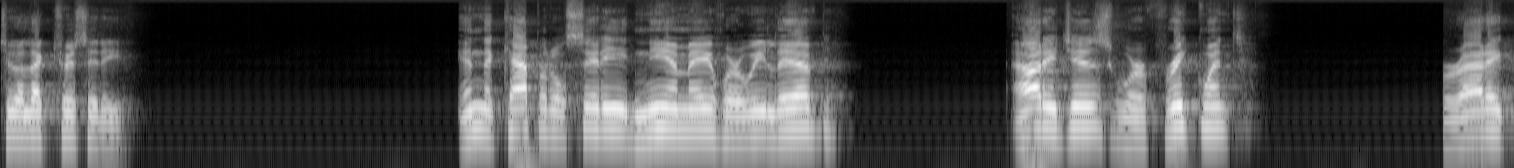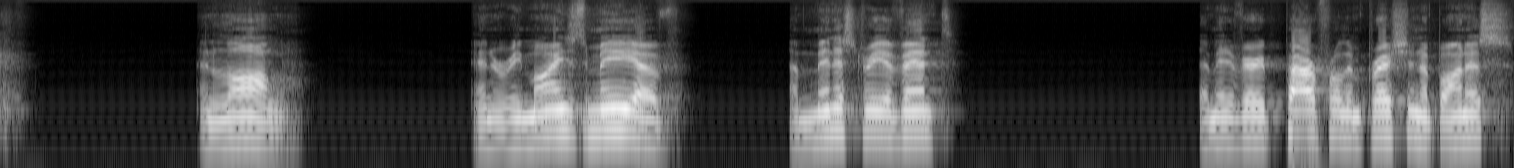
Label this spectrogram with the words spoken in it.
to electricity. In the capital city, Niamey, where we lived, outages were frequent, sporadic, and long. And it reminds me of a ministry event that made a very powerful impression upon us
